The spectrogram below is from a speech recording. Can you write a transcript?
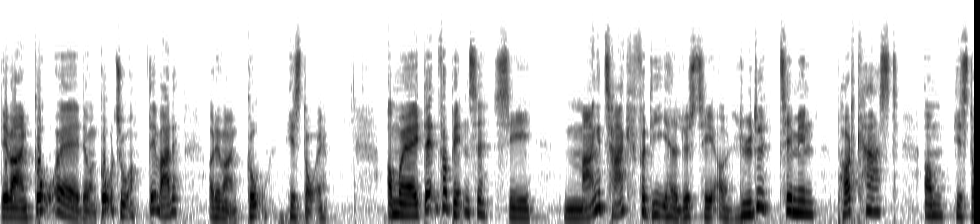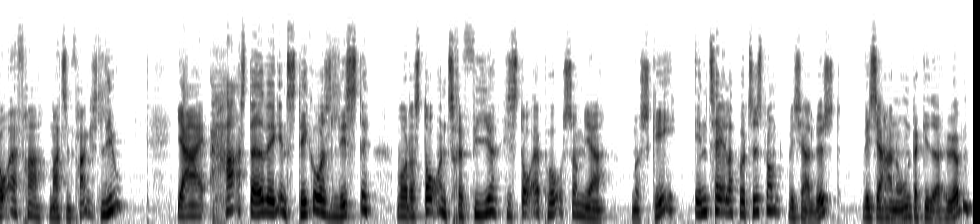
det, var en god, øh, det var en god tur, det var det, og det var en god historie. Og må jeg i den forbindelse sige mange tak, fordi I havde lyst til at lytte til min podcast om historier fra Martin Franks liv. Jeg har stadigvæk en stikordsliste, hvor der står en 3-4 historier på, som jeg måske indtaler på et tidspunkt, hvis jeg har lyst, hvis jeg har nogen, der gider at høre dem.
